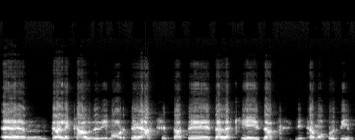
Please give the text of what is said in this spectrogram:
ehm, tra le cause di morte accettate dalla Chiesa, diciamo così.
